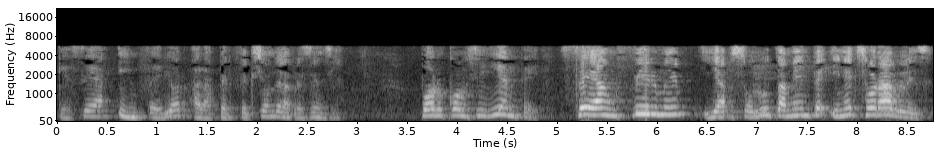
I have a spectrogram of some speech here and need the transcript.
que sea inferior a la perfección de la presencia. Por consiguiente, sean firmes y absolutamente inexorables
